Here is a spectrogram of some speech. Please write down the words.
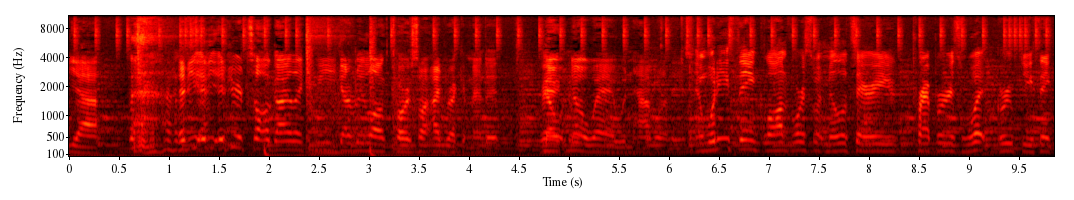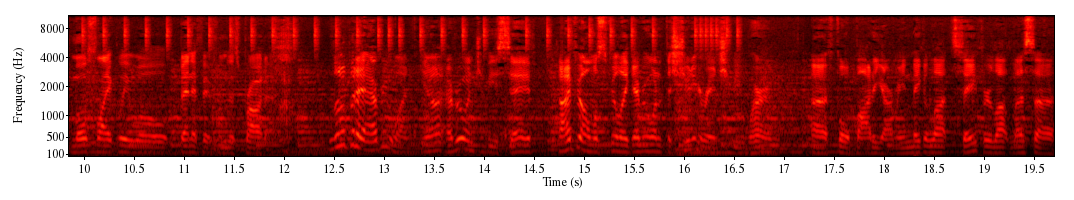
Yeah. if, you, if, you, if you're a tall guy like me, you got a really long torso, I'd recommend it. Very no, cool. no way I wouldn't have one of these. And what do you think, law enforcement, military, preppers, what group do you think most likely will benefit from this product? A little bit of everyone, you know, everyone should be safe. I feel almost feel like everyone at the shooting range should be wearing uh, full body armor and make it a lot safer, a lot less uh,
